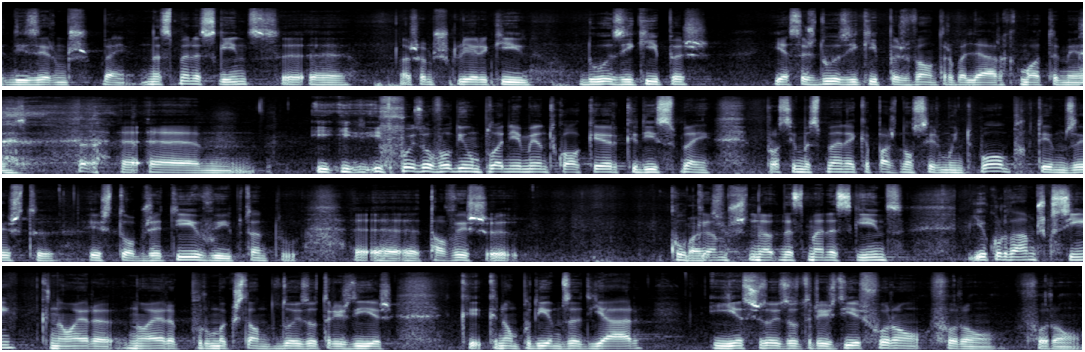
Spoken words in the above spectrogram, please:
dizermos: bem, na semana seguinte nós vamos escolher aqui duas equipas e essas duas equipas vão trabalhar remotamente. e, e, depois houve ali um planeamento qualquer que disse, bem, próxima semana é capaz de não ser muito bom porque temos este, este objetivo e, portanto, uh, uh, talvez uh, colocamos na, na, semana seguinte. E acordámos que sim, que não era, não era por uma questão de dois ou três dias que, que não podíamos adiar. E esses dois ou três dias foram, foram, foram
